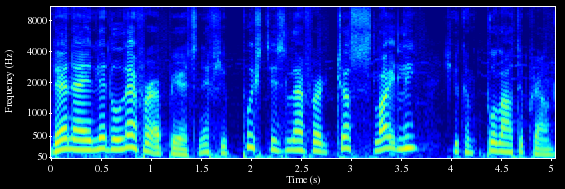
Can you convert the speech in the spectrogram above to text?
Then a little lever appears and if you push this lever just slightly you can pull out the crown.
